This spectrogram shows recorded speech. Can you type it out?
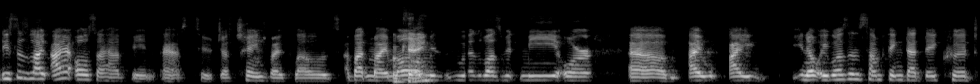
this is like i also have been asked to just change my clothes but my okay. mom is, was, was with me or um, i i you know it wasn't something that they could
